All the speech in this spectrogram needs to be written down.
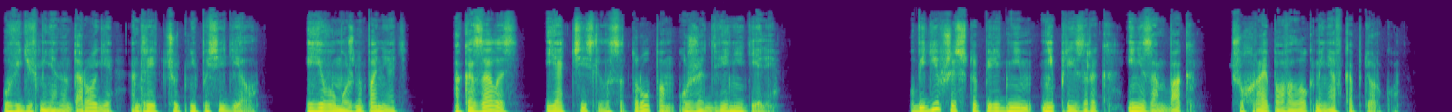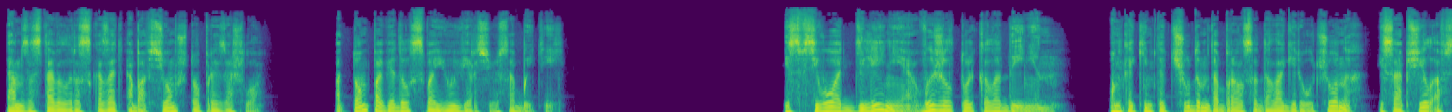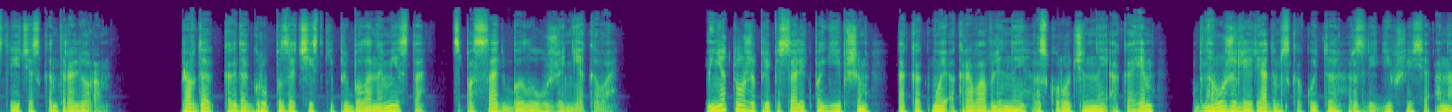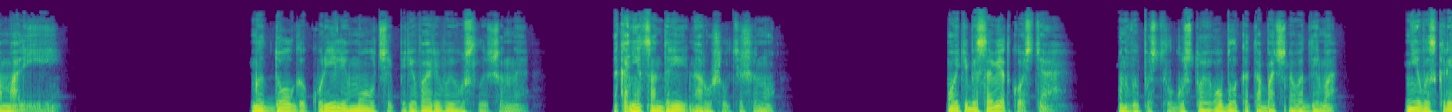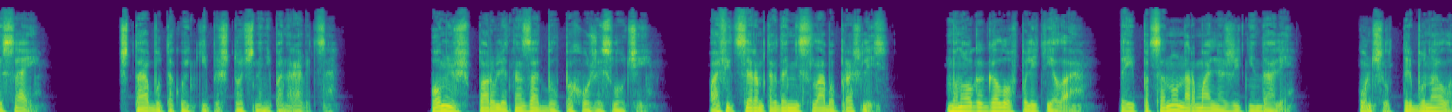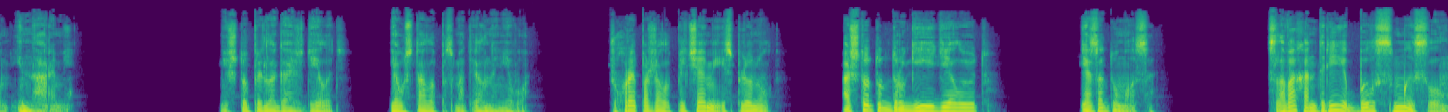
Увидев меня на дороге, Андрей чуть не посидел. И его можно понять. Оказалось, я числился трупом уже две недели. Убедившись, что перед ним не призрак и не зомбак, Шухрай поволок меня в коптерку. Там заставил рассказать обо всем, что произошло. Потом поведал свою версию событий. Из всего отделения выжил только Ладынин. Он каким-то чудом добрался до лагеря ученых и сообщил о встрече с контролером. Правда, когда группа зачистки прибыла на место, спасать было уже некого. Меня тоже приписали к погибшим, так как мой окровавленный, раскуроченный АКМ обнаружили рядом с какой-то разрядившейся аномалией. Мы долго курили молча, переваривая услышанное. Наконец Андрей нарушил тишину. «Мой тебе совет, Костя». Он выпустил густое облако табачного дыма. «Не воскресай. Штабу такой кипиш точно не понравится. Помнишь, пару лет назад был похожий случай? По офицерам тогда не слабо прошлись. Много голов полетело, да и пацану нормально жить не дали. Кончил трибуналом и нарами. «И что предлагаешь делать?» Я устало посмотрел на него. Шухрай пожал плечами и сплюнул. «А что тут другие делают?» Я задумался. В словах Андрея был смысл,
